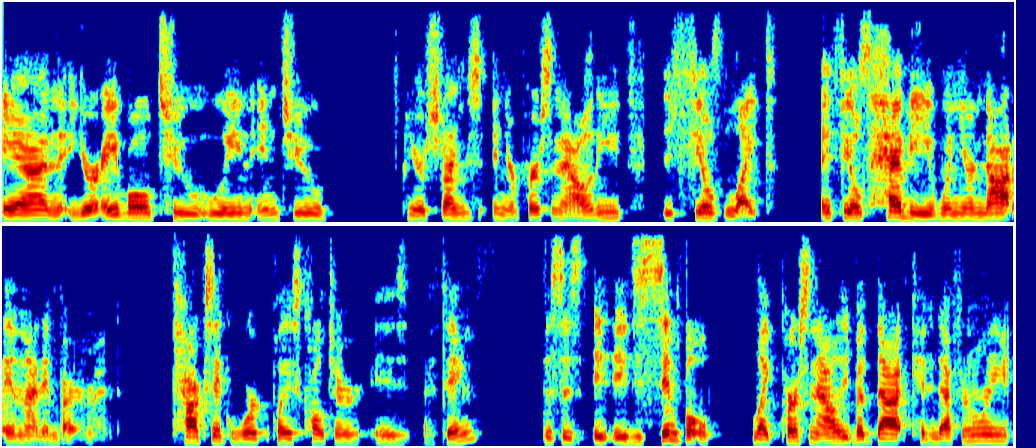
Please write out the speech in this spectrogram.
and you're able to lean into your strengths and your personality, it feels light. It feels heavy when you're not in that environment. Toxic workplace culture is a thing. This is it, it is simple like personality, but that can definitely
